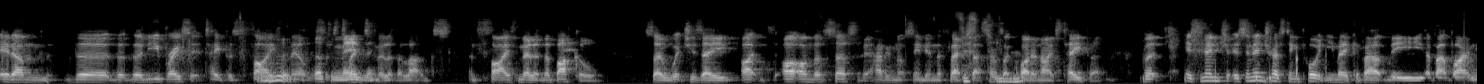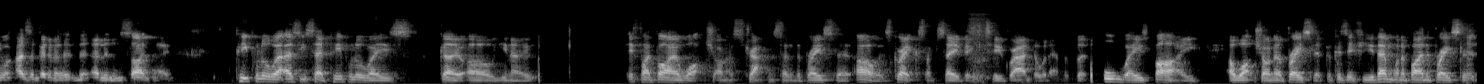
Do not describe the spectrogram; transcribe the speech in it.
it um the, the, the new bracelet tapers five Really? mil, That's so it's twenty amazing. mil at the lugs and five mil at the buckle. So which is a I, on the surface of it, having not seen it in the flesh, that sounds like quite a nice taper. But it's an int- it's an interesting point you make about the about buying as a bit of a, a little side note. People always, as you said, people always go, oh, you know, if I buy a watch on a strap instead of the bracelet, oh, it's great because I'm saving two grand or whatever. But always buy a watch on a bracelet because if you then want to buy the bracelet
